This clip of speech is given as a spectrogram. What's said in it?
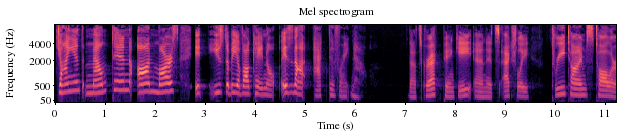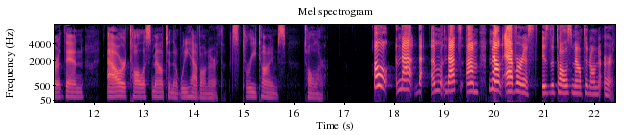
giant mountain on Mars? It used to be a volcano. It's not active right now. That's correct, Pinky, and it's actually three times taller than our tallest mountain that we have on Earth. It's three times taller. Oh, and that, that um, that's um Mount Everest is the tallest mountain on the Earth.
